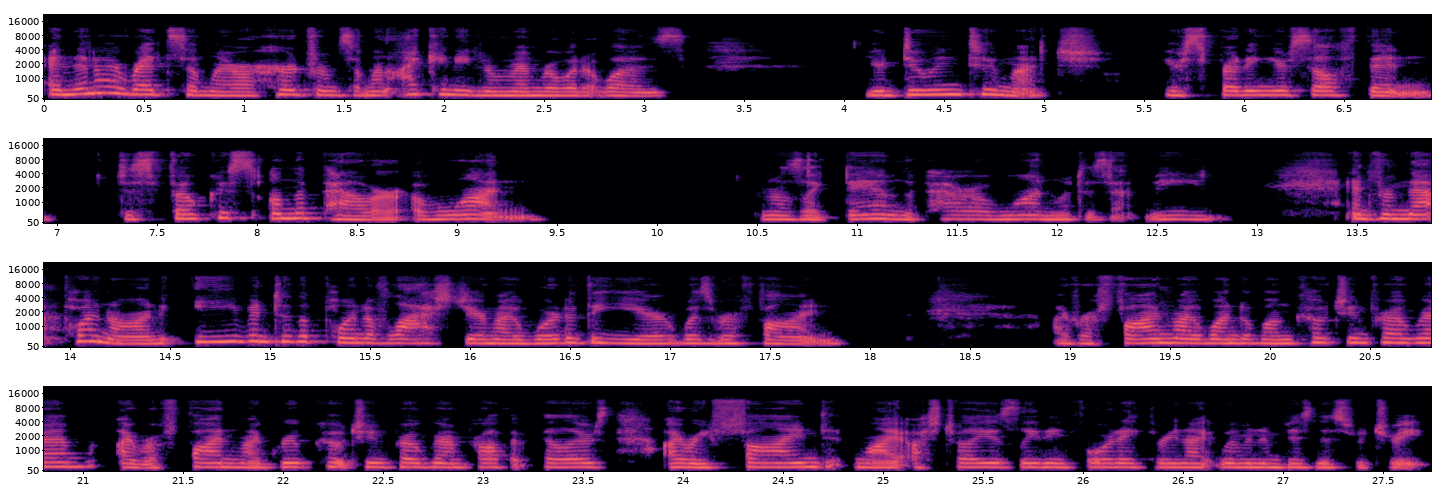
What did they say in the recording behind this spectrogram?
And then I read somewhere or heard from someone, I can't even remember what it was. You're doing too much. You're spreading yourself thin. Just focus on the power of one. And I was like, damn, the power of one, what does that mean? And from that point on, even to the point of last year, my word of the year was refine. I refined my one to one coaching program. I refined my group coaching program, Profit Pillars. I refined my Australia's leading four day, three night women in business retreat.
